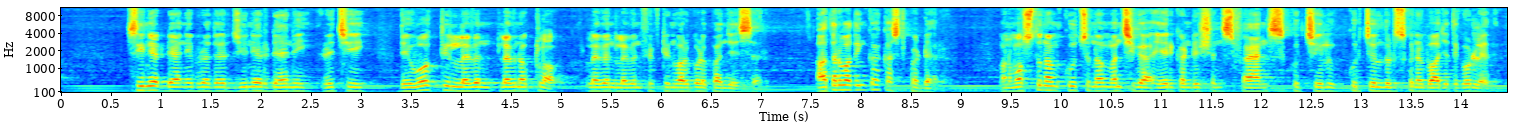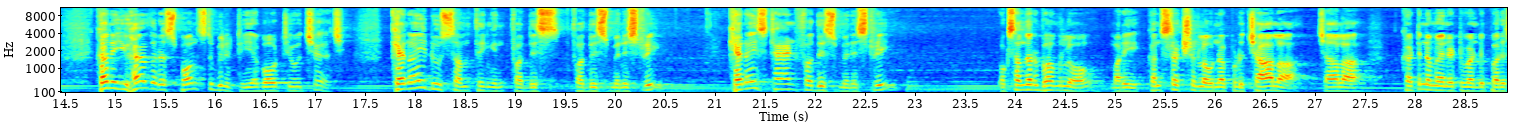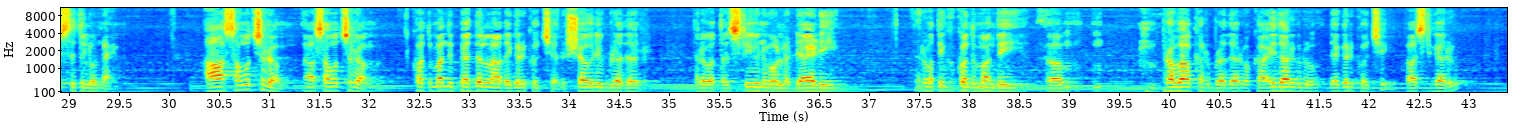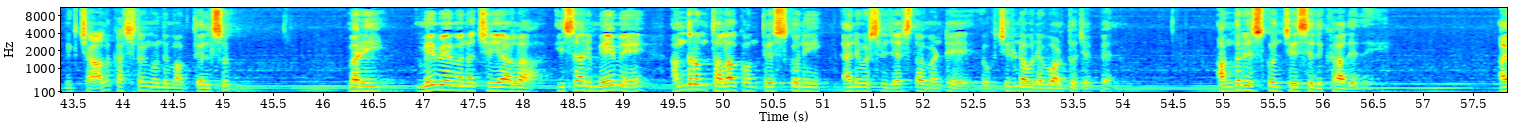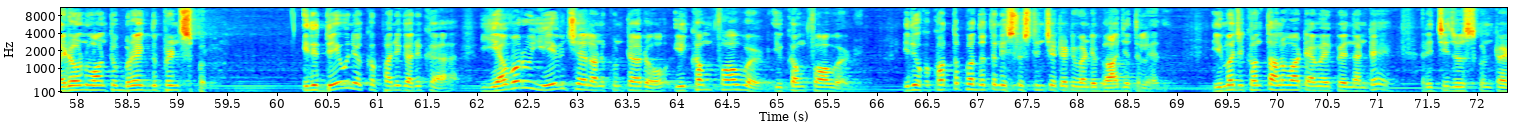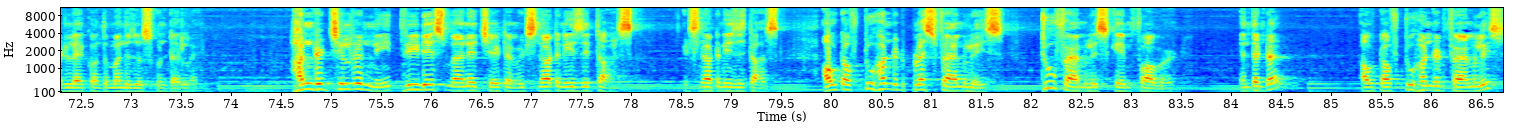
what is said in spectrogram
senior Danny brother junior Danny Richie they work till eleven eleven o'clock eleven eleven fifteen వరకు కూడా పనిచేశారు ఆ తర్వాత ఇంకా కష్టపడ్డారు. మనం వస్తున్నాం కూర్చున్నాం మంచిగా ఎయిర్ కండిషన్స్ ఫ్యాన్స్ కుర్చీలు కుర్చీలు దుడుచుకునే బాధ్యత కూడా లేదు. కానీ you have the responsibility about your church can I do something in for this for this ministry can I stand for this ministry ఒక సందర్భంలో మరి కన్స్ట్రక్షన్లో ఉన్నప్పుడు చాలా చాలా కఠినమైనటువంటి పరిస్థితులు ఉన్నాయి. ఆ సంవత్సరం ఆ సంవత్సరం కొంతమంది పెద్దలు నా దగ్గరికి వచ్చారు. షౌరి బ్రదర్ తర్వాత స్టీవెన్ వాళ్ళ డాడీ తర్వాత ఇంకా కొంతమంది um, ప్రభాకర్ బ్రదర్ ఒక ఐదారుగురు దగ్గరికి వచ్చి పాస్టర్ గారు మీకు చాలా కష్టంగా ఉంది మాకు తెలుసు. మరి మేమేమైనా చేయాలా? ఈసారి మేమే అందరం తలా కొంత వేసుకొని యానివర్సరీ చేస్తామంటే ఒక చిరునవ్వునే వాళ్ళతో చెప్పాను. అందరు వేసుకొని చేసేది కాదు ఇది. I don't want to break the principle ఇది దేవుని యొక్క పని కనుక ఎవరు ఏమి చేయాలనుకుంటారో ఈ కమ్ ఫార్వర్డ్ ఈ కమ్ ఫార్వర్డ్ ఇది ఒక కొత్త పద్ధతిని సృష్టించేటటువంటి బాధ్యత లేదు. ఈ మధ్య కొంత అలవాటు ఏమైపోయిందంటే రిచి చూసుకుంటాడులే కొంతమంది చూసుకుంటారులే. హండ్రెడ్ చిల్డ్రన్ని త్రీ డేస్ మేనేజ్ చేయటం it's not an easy task it's not an easy task out of two hundred plus families two families came forward ఎంతంటే out of two hundred families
